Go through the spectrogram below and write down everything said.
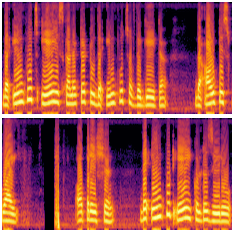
The inputs A is connected to the inputs of the gate. The out is Y. Operation. The input A equal to 0.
